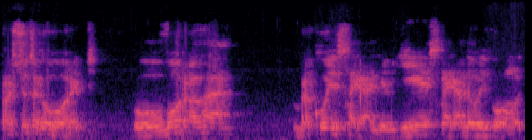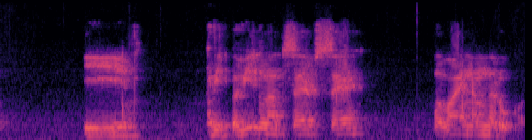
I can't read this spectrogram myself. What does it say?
Про що це говорить? У ворога бракує снарядів, є снарядовий голод. І відповідно це все впливає нам на руку.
